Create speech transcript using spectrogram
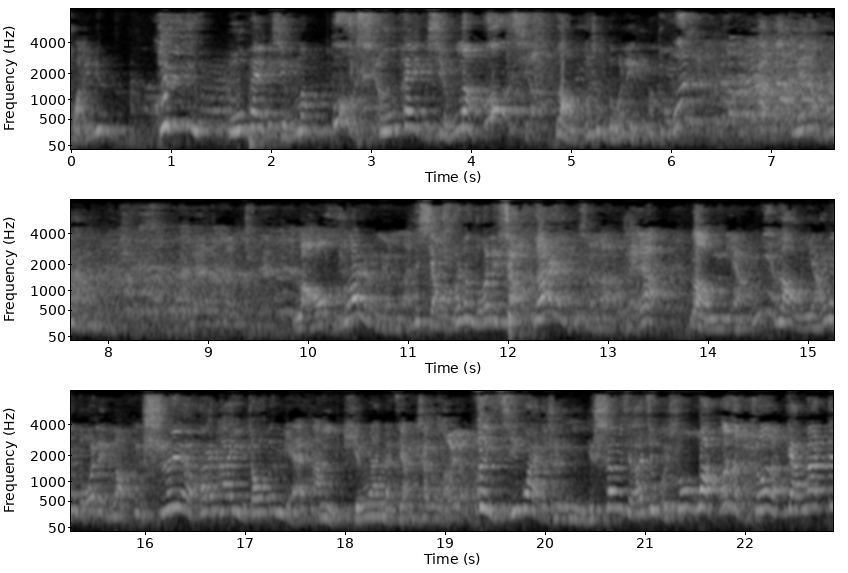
怀孕了。哎呦，不配不行吗？不行不配不行吗？不行，老和尚多灵啊！多灵没老和尚拿，老和尚灵啊那，小和尚多灵，小和尚不行啊？谁呀？老娘娘老娘娘多灵啊十月怀胎一朝分娩你平安的降生了。最奇怪的是你生下来就会说话。我怎么说的？亚麻得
